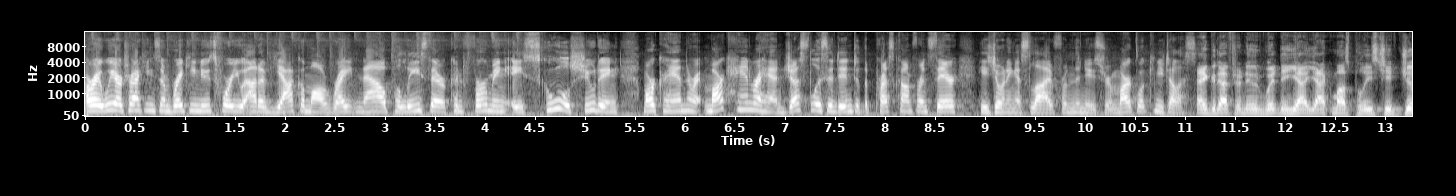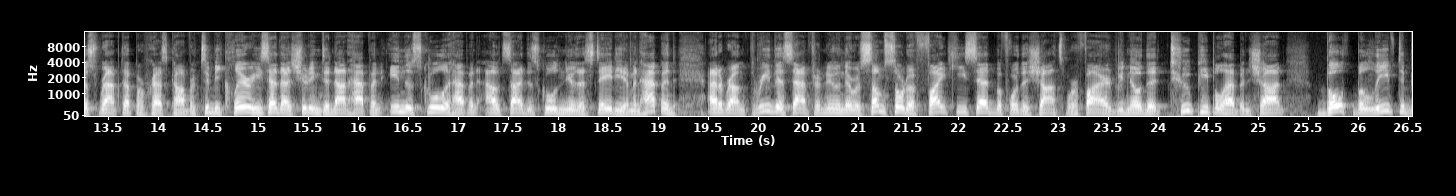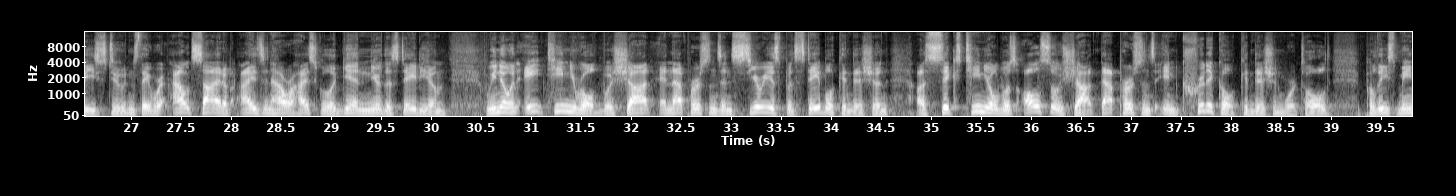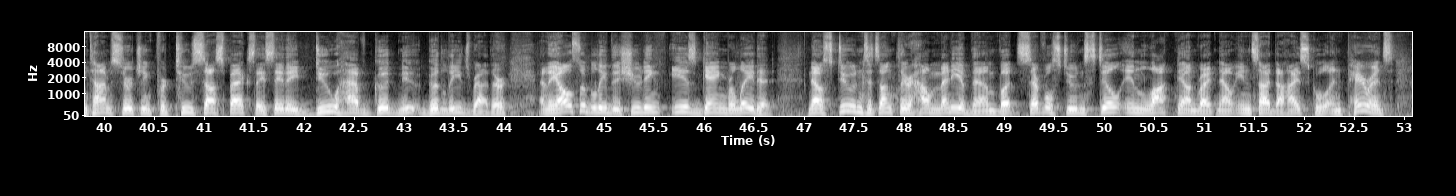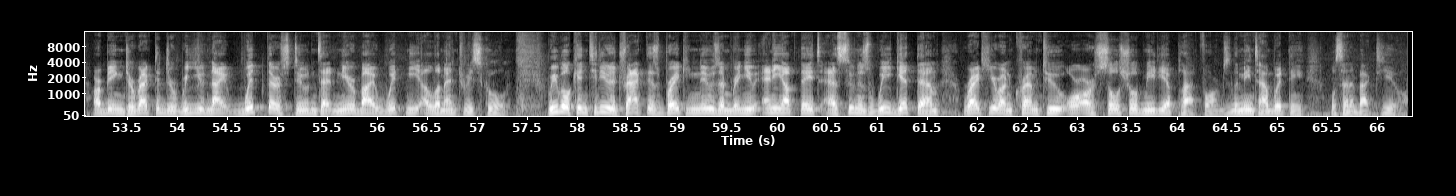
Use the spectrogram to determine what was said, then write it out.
All right, we are tracking some breaking news for you out of Yakima right now. Police there confirming a school shooting. Mark, Hanra Mark Hanrahan just listened into the press conference there. He's joining us live from the newsroom. Mark, what can you tell us? Hey, good afternoon, Whitney. Yeah, Yakima's police chief just wrapped up a press conference. To be clear, he said that shooting did not happen in the school. It happened outside the school near the stadium and happened at around 3 this afternoon. There was some sort of fight, he said, before the shots were fired. We know that two people have been shot, both believed to be students. They were outside of Eisenhower High School, again, near the stadium. We know an 18 year old was shot and that person's in serious but stable condition. A 16 year old was also shot. That person's in critical condition, we're told. Police, meantime, searching for two suspects. They say they do have good, new, good leads, rather, and they also believe the shooting is gang related. Now, students, it's unclear how many of them, but several students still in lockdown right now inside the high school, and parents are being directed to reunite with their students at nearby Whitney Elementary School. We will continue to track this breaking news and bring you any updates as soon as we get them right here on KREM 2 or our social media platforms. In the meantime, Whitney, we'll send it back to you.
